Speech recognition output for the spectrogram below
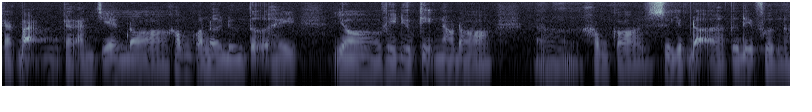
các bạn các anh chị em đó không có nơi nương tựa hay do vì điều kiện nào đó uh, không có sự giúp đỡ từ địa phương đó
